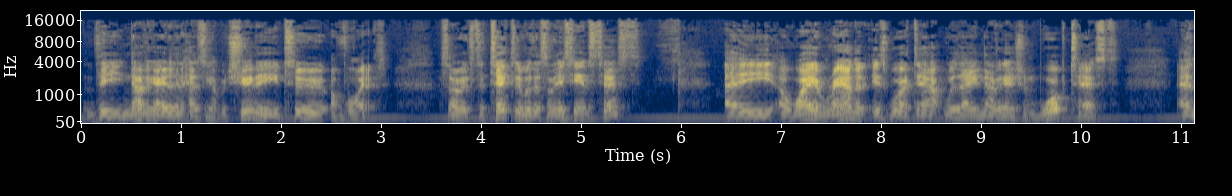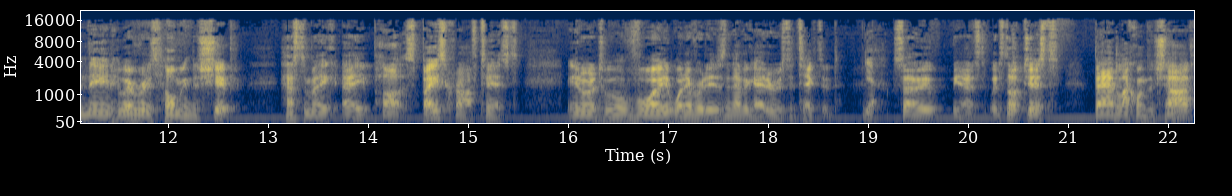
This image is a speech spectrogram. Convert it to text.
the navigator then has the opportunity to avoid it. So it's detected with a Silesians test. A, a way around it is worked out with a navigation warp test, and then whoever is helming the ship has to make a pilot spacecraft test in order to avoid whatever it is the navigator has detected. Yeah. So you know, it's, it's not just bad luck on the chart;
